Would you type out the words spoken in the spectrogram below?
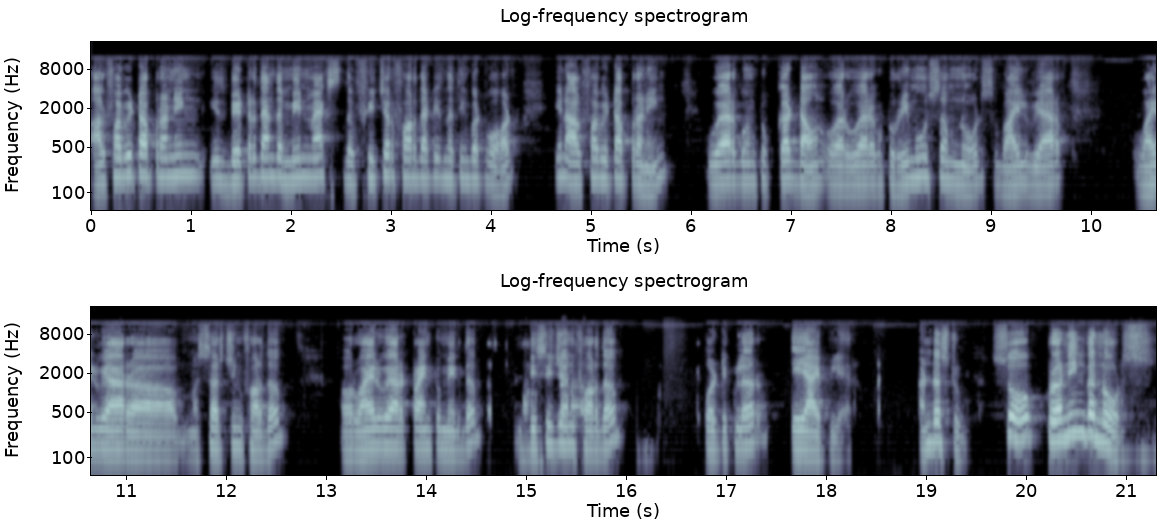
alpha beta pruning is better than the min max. The feature for that is nothing but what? In alpha beta pruning we are going to cut down or we are going to remove some nodes while we are while we are uh, searching for the or while we are trying to make the decision for the particular ai player. Understood. So pruning the nodes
